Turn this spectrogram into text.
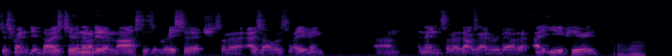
just went and did those two, and then I did a master's of research sort of as I was leaving, um, and then sort of that was over about an eight-year period. Oh wow!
